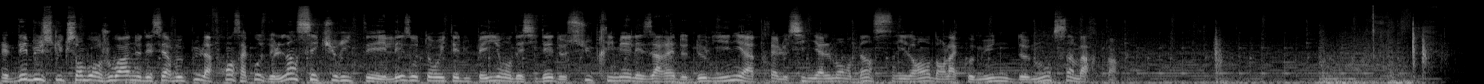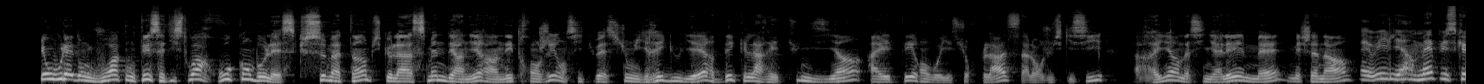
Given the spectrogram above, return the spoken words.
Des bus luxembourgeois ne desservent plus la France à cause de l'insécurité. Les autorités du pays ont décidé de supprimer les arrêts de deux lignes après le signalement d'incidents dans la commune de Mont-Saint-Martin. Et on voulait donc vous raconter cette histoire rocambolesque ce matin, puisque la semaine dernière, un étranger en situation irrégulière, déclaré tunisien, a été renvoyé sur place. Alors jusqu'ici, rien n'a signalé, mais, Méchana Eh oui, il y a un mais, puisque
